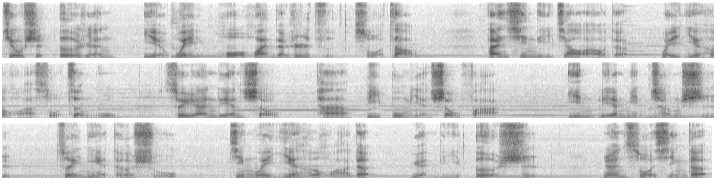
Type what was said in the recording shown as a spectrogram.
就是恶人。也为祸患的日子所造。凡心里骄傲的，为耶和华所憎恶。虽然联手，他必不免受罚。因怜悯诚实，罪孽得赎。敬畏耶和华的，远离恶事。人所行的，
